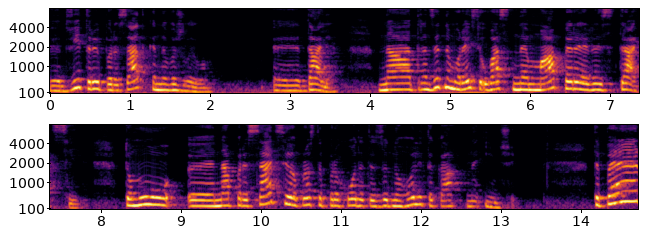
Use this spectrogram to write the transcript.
Е, Дві-три пересадки неважливо. Е, Далі. На транзитному рейсі у вас нема перереєстрації. Тому е, на пересадці ви просто переходите з одного літака на інший. Тепер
